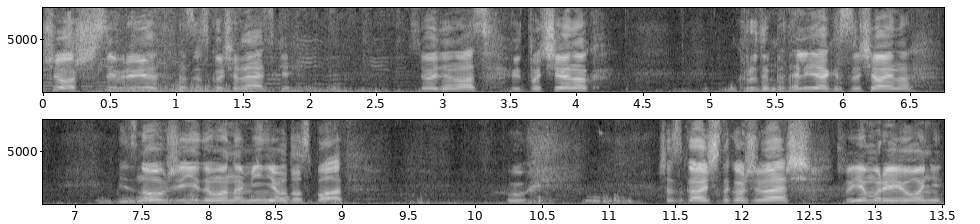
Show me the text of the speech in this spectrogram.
Ну що ж, всім привіт, на зв'язку Чернецький. Сьогодні у нас відпочинок. Крутим педалі, як і звичайно. І знову ж їдемо на міні-водоспад. Фух. Чесно кажучи, тако живеш в своєму регіоні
